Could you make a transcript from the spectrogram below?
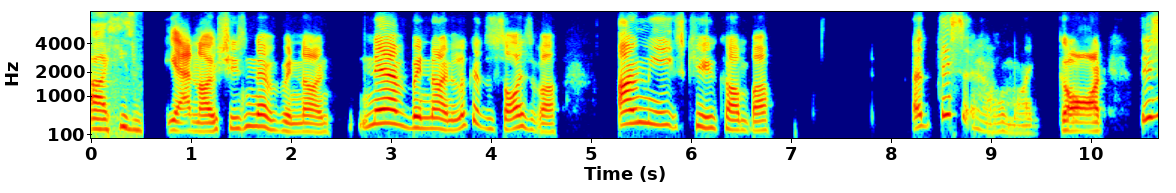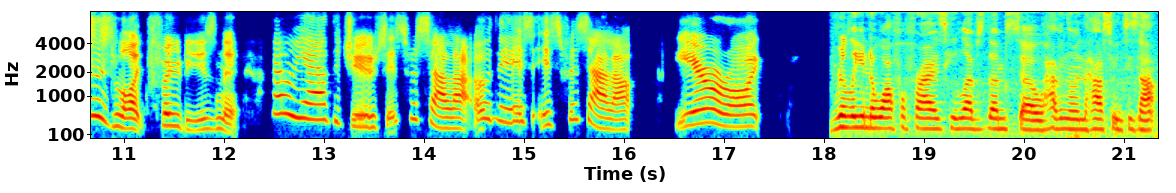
Uh, he's Yeah, no, she's never been known. Never been known. Look at the size of her. Only eats cucumber. Uh, this, oh my god, this is like foodie, isn't it? Oh yeah, the juice, it's for salad. Oh, this, it's for salad. Yeah, all right. really into waffle fries. He loves them, so having them in the house means he's not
